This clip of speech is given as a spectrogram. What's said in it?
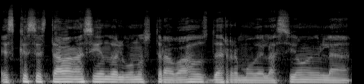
es que se estaban haciendo algunos trabajos de remodelación en la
